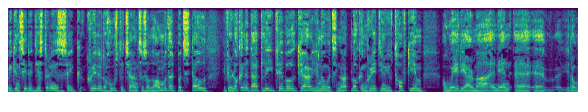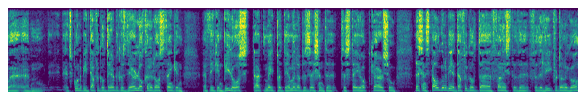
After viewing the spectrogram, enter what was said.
we conceded yesterday, as I say, created a host of chances along with it. But still, if you're looking at that league table, Kier, you know, it's not looking great. You know, you have tough game away to Armagh and then, uh, uh, you know, uh, um, it's going to be difficult there because they're looking at us thinking if they can beat us, that might put them in a position to, to stay up, Car. So, listen, still going to be a difficult uh, finish to the for the league for Donegal.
